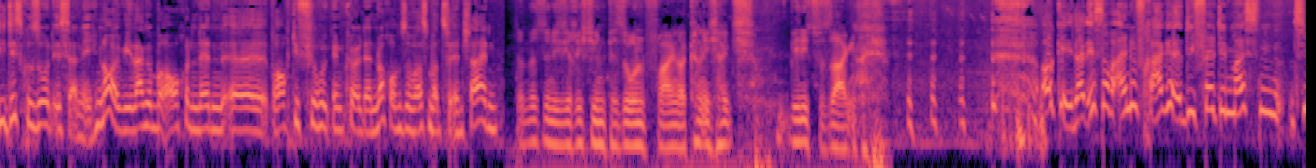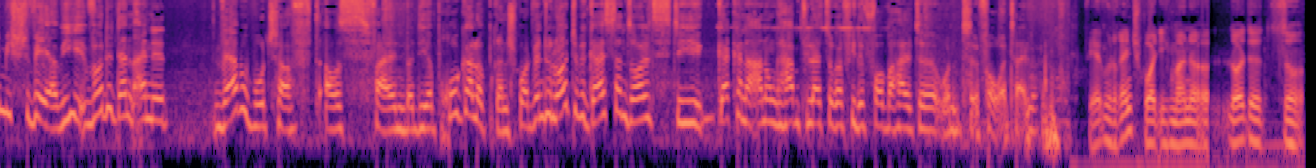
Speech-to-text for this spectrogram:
Die Diskussion ist ja nicht neu. Wie lange brauchen denn, äh, braucht die Führung in Köln denn noch, um sowas mal zu entscheiden? Da müssen die richtigen Personen fragen. Da kann ich eigentlich wenig zu sagen. okay, dann ist noch eine Frage, die fällt den meisten ziemlich schwer. Wie würde denn eine Werbebotschaft ausfallen bei dir pro Galopprennsport? Wenn du Leute begeistern sollst, die gar keine Ahnung haben, vielleicht sogar viele Vorbehalte und Vorurteile. Werbung und Rennsport, ich meine, Leute zu,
